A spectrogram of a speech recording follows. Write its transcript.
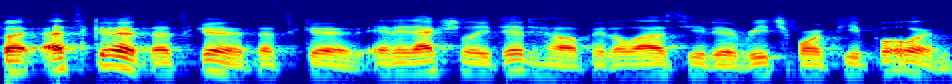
But that's good. That's good. That's good. And it actually did help. It allows you to reach more people and,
